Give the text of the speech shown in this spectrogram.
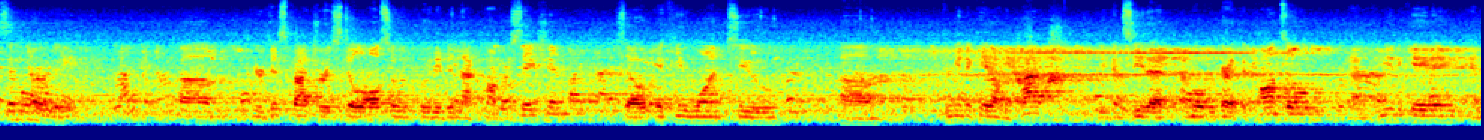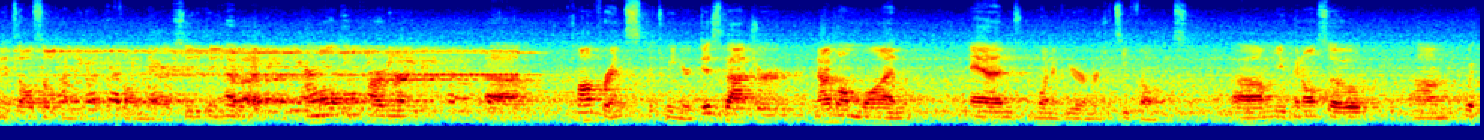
similarly, um, your dispatcher is still also included in that conversation. So if you want to um, communicate on the patch, you can see that I'm over here at the console, and I'm communicating, and it's also coming out the phone there. So you can have a, a multi-party uh, conference between your dispatcher, 911, and one of your emergency phones. Um, you can also, um, with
